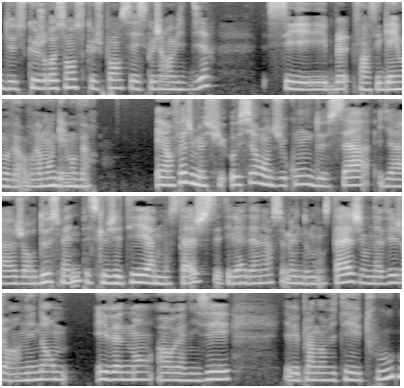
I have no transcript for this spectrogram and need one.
de ce que je ressens, ce que je pense et ce que j'ai envie de dire, c'est enfin c'est game over, vraiment game over. Et en fait, je me suis aussi rendu compte de ça il y a genre deux semaines parce que j'étais à mon stage, c'était la dernière semaine de mon stage et on avait genre un énorme événement à organiser, il y avait plein d'invités et tout.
